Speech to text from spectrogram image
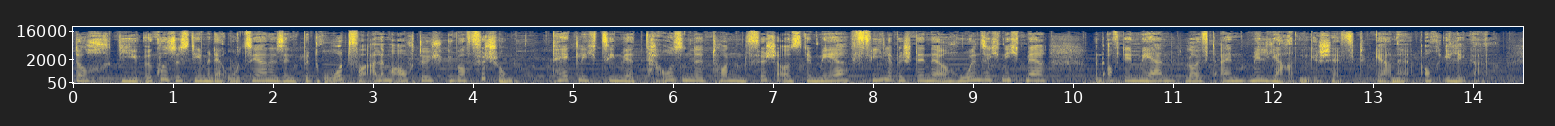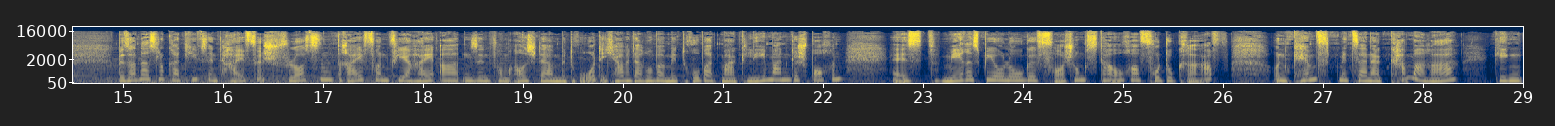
Doch die Ökosysteme der Ozeane sind bedroht, vor allem auch durch Überfischung. Täglich ziehen wir tausende Tonnen Fisch aus dem Meer, viele Bestände erholen sich nicht mehr und auf den Meeren läuft ein Milliardengeschäft, gerne auch illegal. Besonders lukrativ sind Haifischflossen. Drei von vier Haiarten sind vom Aussterben bedroht. Ich habe darüber mit Robert Mark Lehmann gesprochen. Er ist Meeresbiologe, Forschungstaucher, Fotograf und kämpft mit seiner Kamera gegen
